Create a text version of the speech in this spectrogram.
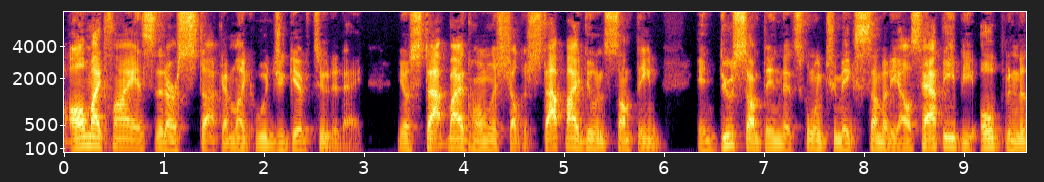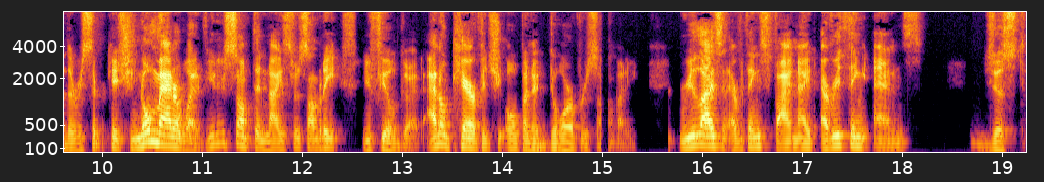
All my clients that are stuck, I'm like, would you give to today? You know, stop by the homeless shelter, stop by doing something and do something that's going to make somebody else happy. Be open to the reciprocation, no matter what. If you do something nice for somebody, you feel good. I don't care if it's you open a door for somebody. Realizing everything's finite, everything ends. Just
